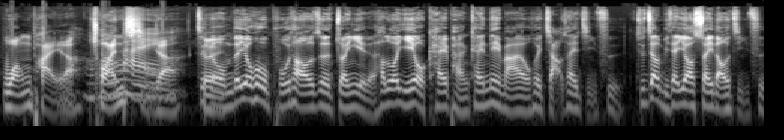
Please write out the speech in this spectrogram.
王牌啦、传奇啦。这个我们的用户葡萄这专业的，他说也有开盘，开内马尔会假摔几次，就这样比赛又要摔倒几次，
